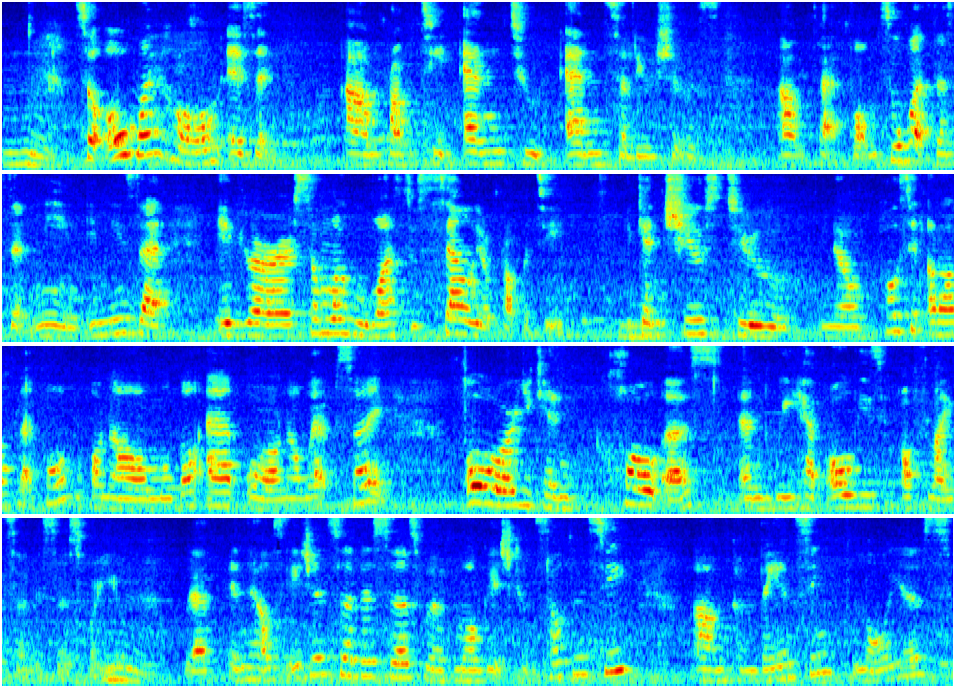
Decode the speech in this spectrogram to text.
Mm-hmm. So Oh My Home is a um, property end-to-end solutions um, platform. So what does that mean? It means that if you're someone who wants to sell your property, you can choose to you know post it on our platform, on our mobile app, or on our website, or you can call us, and we have all these offline services for you. Mm. We have in-house agent services, we have mortgage consultancy, um, conveyancing, lawyers.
